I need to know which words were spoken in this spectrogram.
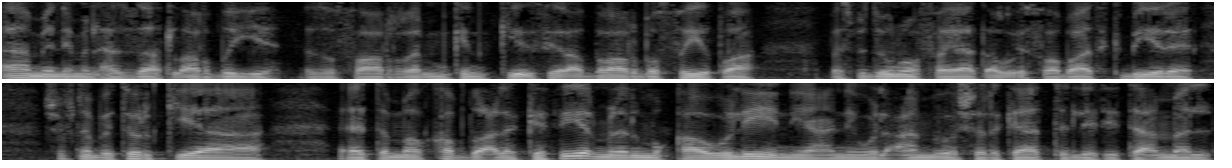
آمنة من الهزات الأرضية. إذا صار ممكن يصير أضرار بسيطة بس بدون وفيات أو إصابات كبيرة. شفنا بتركيا آه، تم القبض على كثير من المقاولين يعني والعام والشركات التي تعمل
